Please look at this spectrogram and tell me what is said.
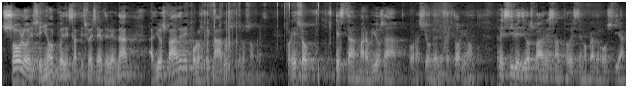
Solo el Señor puede satisfacer de verdad a Dios Padre por los pecados de los hombres. Por eso esta maravillosa oración del ofertorio, recibe Dios Padre Santo este democrado hostia,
